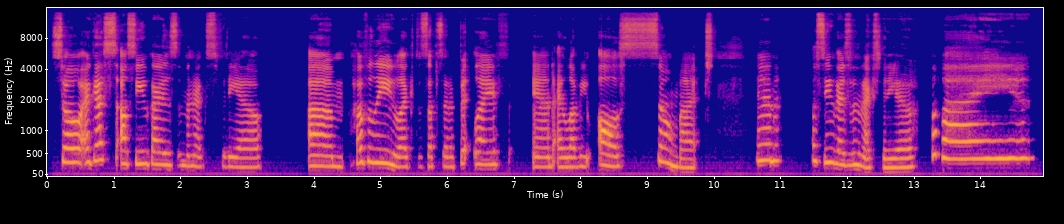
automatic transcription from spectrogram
So I guess I'll see you guys in the next video. Um, hopefully you liked this episode of BitLife, and I love you all so much. And I'll see you guys in the next video. Bye-bye.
